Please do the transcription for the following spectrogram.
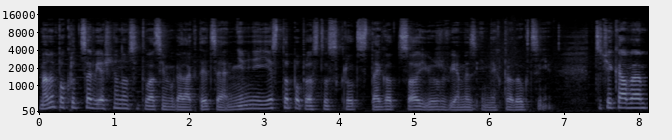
Mamy pokrótce wyjaśnioną sytuację w galaktyce, niemniej jest to po prostu skrót z tego, co już wiemy z innych produkcji. Co ciekawe,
